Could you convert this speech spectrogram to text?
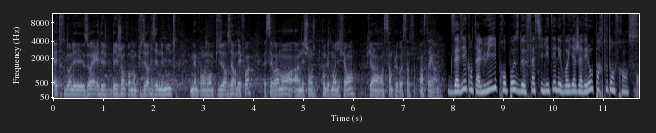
être dans les oreilles des, gens pendant plusieurs dizaines de minutes, même pendant plusieurs heures des fois, c'est vraiment un échange complètement différent qu'un simple post Instagram. Xavier, quant à lui, propose de faciliter les voyages à vélo partout en France.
